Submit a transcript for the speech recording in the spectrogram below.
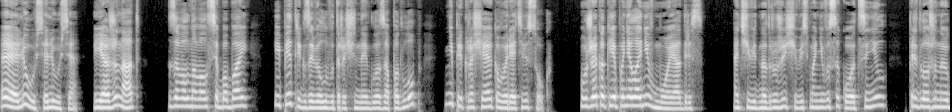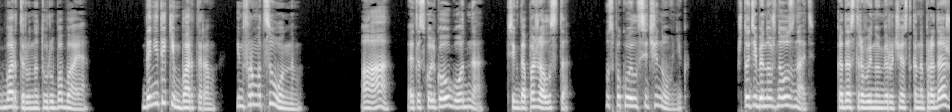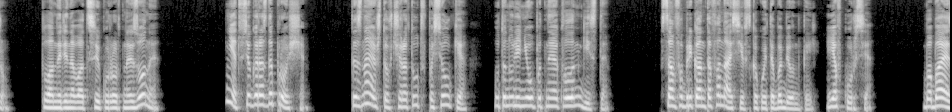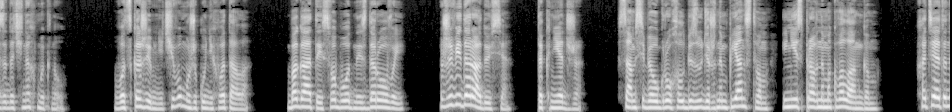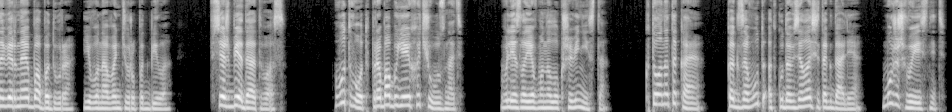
«Э, Люся, Люся, я женат», — заволновался Бабай, и Петрик завел вытаращенные глаза под лоб, не прекращая ковырять висок. Уже, как я поняла, не в мой адрес. Очевидно, дружище весьма невысоко оценил предложенную к бартеру натуру Бабая. Да не таким бартером, информационным. «А, это сколько угодно. Всегда пожалуйста», – успокоился чиновник. «Что тебе нужно узнать? Кадастровый номер участка на продажу? Планы реновации курортной зоны?» «Нет, все гораздо проще. Ты знаешь, что вчера тут, в поселке, утонули неопытные аквалангисты. Сам фабрикант Афанасьев с какой-то бабенкой. Я в курсе». Бабая задачно хмыкнул. «Вот скажи мне, чего мужику не хватало? Богатый, свободный, здоровый, Живи да радуйся. Так нет же. Сам себя угрохал безудержным пьянством и неисправным аквалангом. Хотя это, наверное, баба дура его на авантюру подбила. Все ж беды от вас. Вот-вот, про бабу я и хочу узнать. Влезла я в монолог шовиниста. Кто она такая? Как зовут, откуда взялась и так далее. Можешь выяснить?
